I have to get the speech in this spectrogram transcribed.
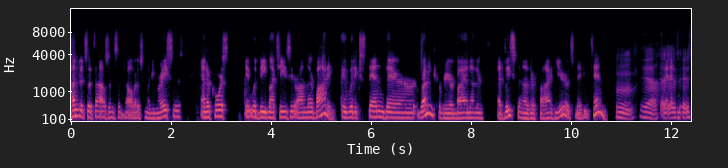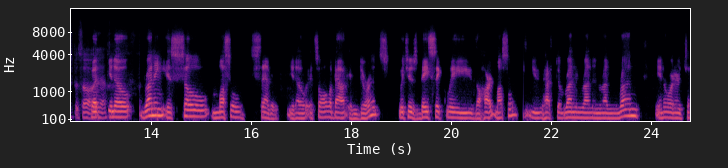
hundreds of thousands of dollars winning races. And of course, it would be much easier on their body. It would extend their running career by another, at least another five years, maybe 10. Mm, yeah, it, it is bizarre. But, yeah. you know, running is so muscle centered. You know, it's all about endurance, which is basically the heart muscle. You have to run and run and run and run in order to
